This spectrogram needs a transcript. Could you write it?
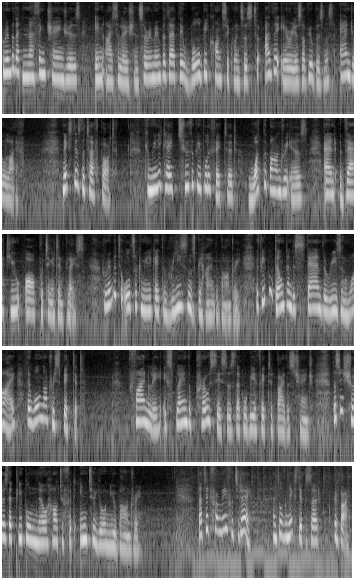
Remember that nothing changes in isolation. So remember that there will be consequences to other areas of your business and your life. Next is the tough part. Communicate to the people affected what the boundary is and that you are putting it in place. Remember to also communicate the reasons behind the boundary. If people don't understand the reason why, they will not respect it. Finally, explain the processes that will be affected by this change. This ensures that people know how to fit into your new boundary. That's it from me for today. Until the next episode, goodbye.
